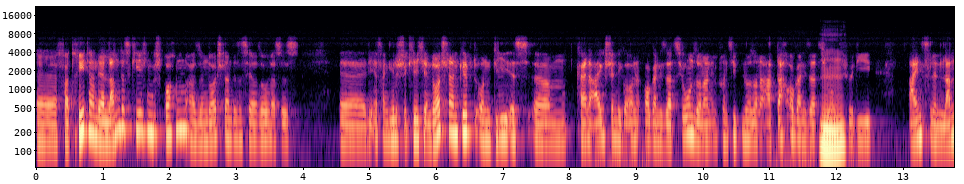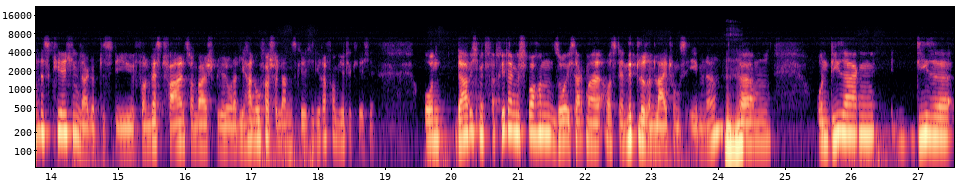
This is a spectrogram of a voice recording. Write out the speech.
äh, Vertretern der Landeskirchen gesprochen. Also in Deutschland ist es ja so, dass es die evangelische Kirche in Deutschland gibt und die ist ähm, keine eigenständige Or Organisation, sondern im Prinzip nur so eine Art Dachorganisation Mhm. für die einzelnen Landeskirchen. Da gibt es die von Westfalen zum Beispiel oder die Hannoversche Landeskirche, die reformierte Kirche. Und da habe ich mit Vertretern gesprochen, so ich sag mal aus der mittleren Leitungsebene. Mhm. Ähm, und die sagen, diese,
